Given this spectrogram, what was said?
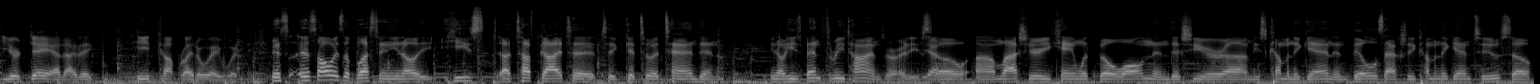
your dad, I think he'd come right away, wouldn't he? It's it's always a blessing. You know, he's a tough guy to, to get to attend, and you know he's been three times already. Yeah. So um, last year he came with Bill Walton, and this year um, he's coming again, and Bill's actually coming again too. So.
